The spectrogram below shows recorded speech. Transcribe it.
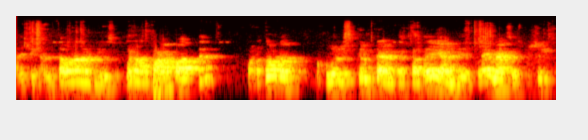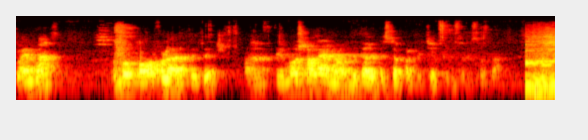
ஐ திங்க் அது தவறான நியூஸ் பட் அவங்க படம் பார்த்து படத்தோட ஹோல் ஸ்கிரிப்ட் அண்ட் கதை அண்ட் கிளைமேக்ஸ் எஸ்பெஷலி கிளைமேக்ஸ் ரொம்ப பவர்ஃபுல்லாக இருக்குது. எமோஷனலாக என்னை வந்துட்டு அது டிஸ்டர்ப் பண்ணிச்சு அப்படின்னு சொல்லி சொல்கிறாங்க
